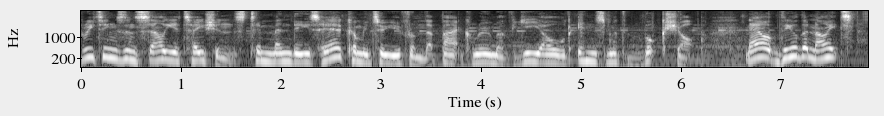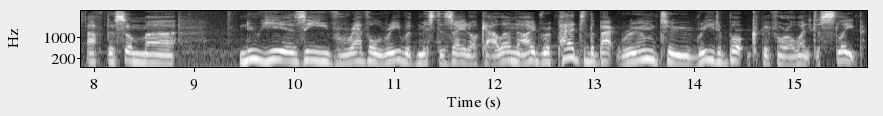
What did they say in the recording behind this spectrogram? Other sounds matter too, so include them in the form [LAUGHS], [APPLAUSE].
Greetings and salutations, Tim Mendees here, coming to you from the back room of ye old Innsmouth bookshop. Now, the other night, after some uh, New Year's Eve revelry with Mr. Zadok Allen, I'd repaired to the back room to read a book before I went to sleep.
